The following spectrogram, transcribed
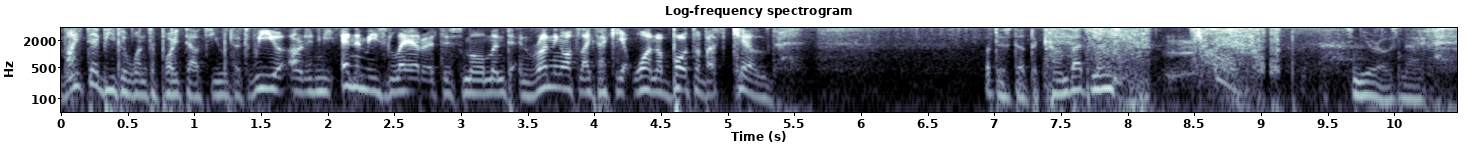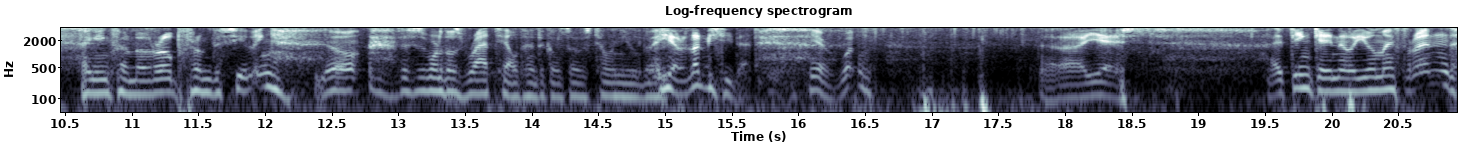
Might I be the one to point out to you that we are in the enemy's lair at this moment and running off like that can get one or both of us killed? What is that, the combat knife? It's Nero's knife. Hanging from a rope from the ceiling? No, this is one of those rat tail tentacles I was telling you about. Here, let me see that. Here, what? Ah, yes. I think I know you, my friend.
